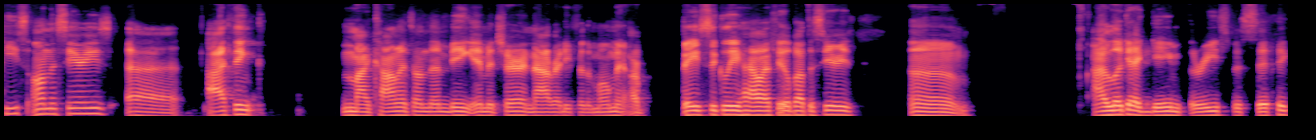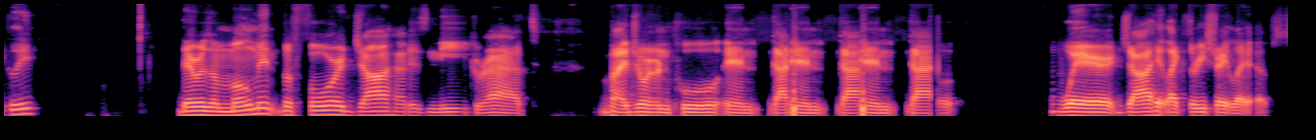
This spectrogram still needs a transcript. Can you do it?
piece on the series. Uh, I think my comments on them being immature and not ready for the moment are basically how I feel about the series. Um, I look at game three specifically. There was a moment before Ja had his knee grabbed by Jordan Poole and got in, got in, got out, where Ja hit like three straight layups.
